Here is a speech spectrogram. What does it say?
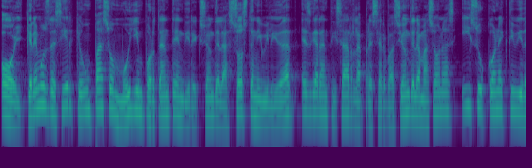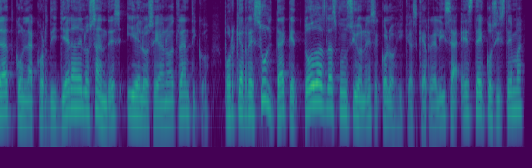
Hoy queremos decir que un paso muy importante en dirección de la sostenibilidad es garantizar la preservación del Amazonas y su conectividad con la cordillera de los Andes y el Océano Atlántico, porque resulta que todas las funciones ecológicas que realiza este ecosistema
